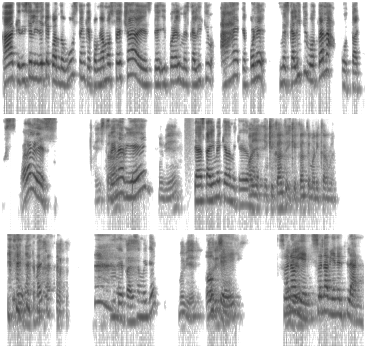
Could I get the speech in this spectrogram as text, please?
Ah, que dice Lidia que cuando gusten que pongamos fecha este, y pone el mezcalito, ah, que pone mezcalito y botana o tacos. Órale. Ahí está. Suena bien. Muy bien. Ya hasta ahí me quedo, mi querido. Oye, y que cante, y que cante Mari Carmen. me parece muy bien. Muy bien. Ok. Padrísimo. Suena muy bien. bien, suena bien el plan.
